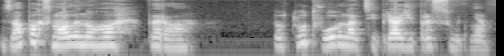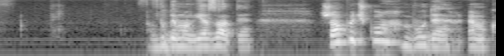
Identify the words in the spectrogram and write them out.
запах смаленого пера. То тут вовна в цій пряжі присутня. Будемо в'язати шапочку, буде МК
